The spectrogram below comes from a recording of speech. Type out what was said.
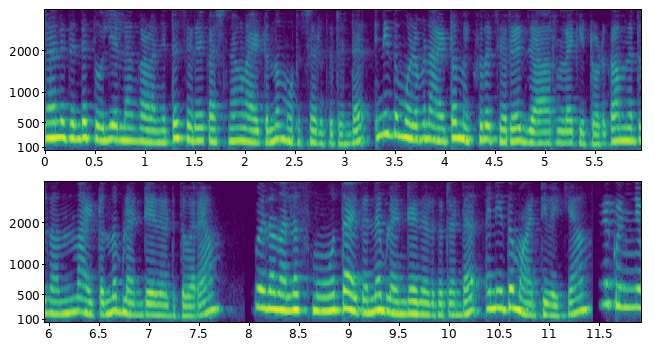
ഞാൻ ഇതിന്റെ തൊലിയെല്ലാം കളഞ്ഞിട്ട് ചെറിയ കഷ്ണങ്ങളായിട്ടൊന്ന് മുറിച്ചെടുത്തിട്ടുണ്ട്. ഇനി ഇത് മുഴുവനായിട്ടും മിക്സർ ചെറിയ ജാറിലേക്ക് ഇട്ട് കൊടുക്കാം. എന്നിട്ട് നന്നായിട്ടൊന്ന് ബ്ലെൻഡ് ചെയ്തെടുത്ത് വരാം. ഇപ്പോൾ ഇത് നല്ല സ്മൂത്തായി തന്നെ ബ്ലെൻഡ് ചെയ്തെടുത്തിട്ടുണ്ട്. ഇനി ഇത് മാറ്റി വെക്കാം. ഒരു കുഞ്ഞു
